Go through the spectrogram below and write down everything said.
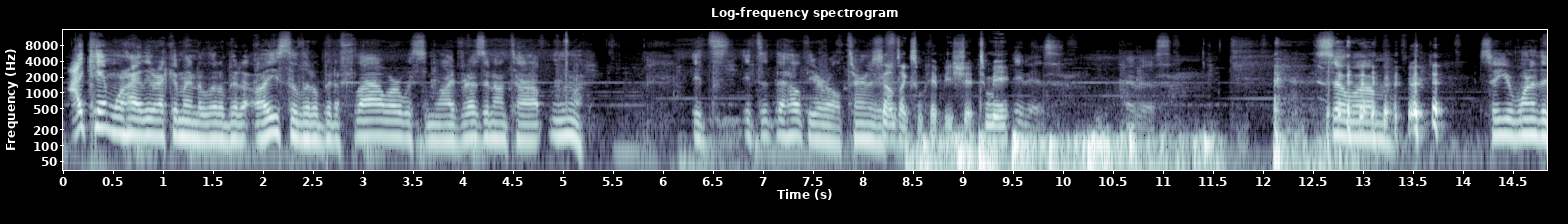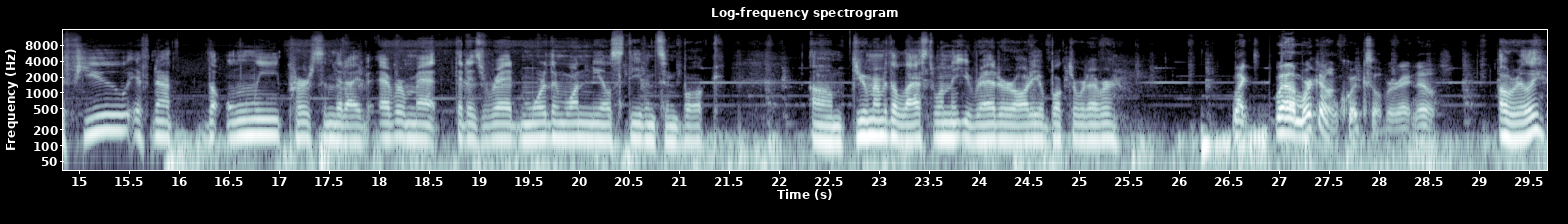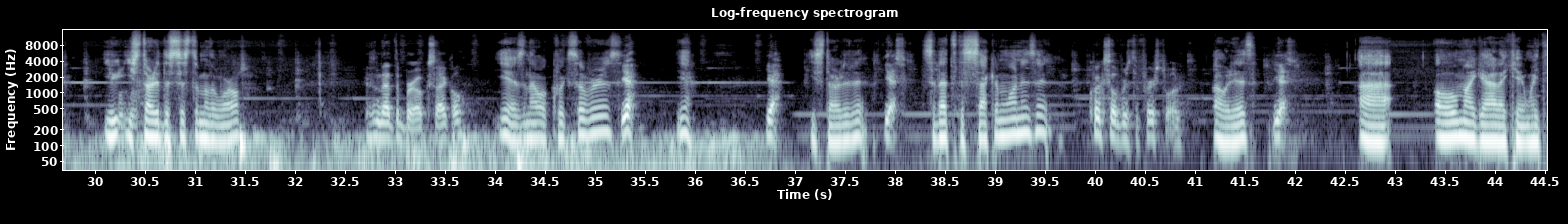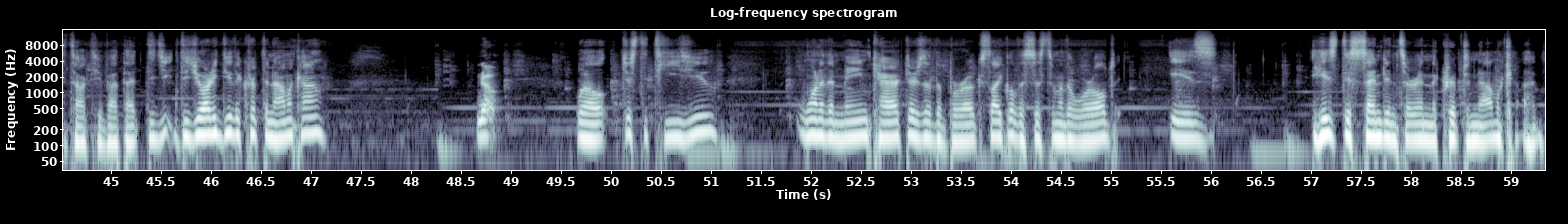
I can't more highly recommend a little bit of ice, a little bit of flour with some live resin on top. It's it's the healthier alternative. Sounds like some hippie shit to me. It is. It is. So, um, so you're one of the few, if not the only person that I've ever met that has read more than one Neal Stephenson book. Um, do you remember the last one that you read or audiobooked or whatever? Like, well, I'm working on Quicksilver right now. Oh, really? You you started the System of the World? Isn't that the Baroque cycle? Yeah, isn't that what Quicksilver is? Yeah. Yeah. Yeah. You started it? Yes. So that's the second one, is it? Quicksilver's the first one. Oh, it is. Yes. Uh, oh my God, I can't wait to talk to you about that. Did you did you already do the Cryptonomicon? No. Well, just to tease you, one of the main characters of the Baroque cycle, the System of the World, is his descendants are in the Cryptonomicon.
